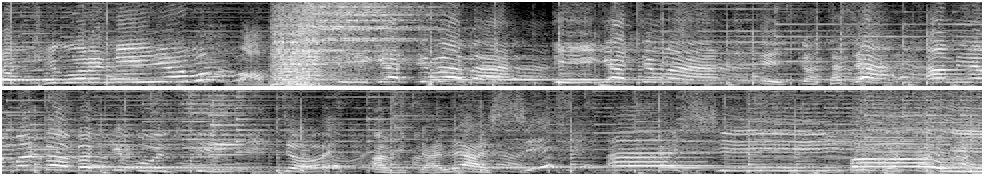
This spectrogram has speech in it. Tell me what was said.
লক্ষ্মী করে নিয়ে যাব। ঠিক আছে বাবা ঠিক আছে মা। এই কথাটা আমি আমার বাবাকে বলছি। জয় আমি তাহলে আসছি। আসি জানি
